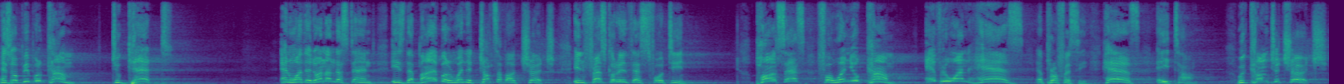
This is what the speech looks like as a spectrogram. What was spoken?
And so people come to get. And what they don't understand is the Bible, when it talks about church in 1 Corinthians 14, Paul says, For when you come, everyone has a prophecy, has a tongue. We come to church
